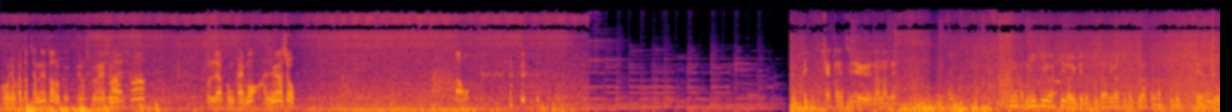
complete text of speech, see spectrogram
高評価とチャンネル登録よろしくお願いしおます。願いします。それでは今回も始めましょう。あお。はい。187ですなんか右は広いけど左はちょっと暗くなってるけど、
